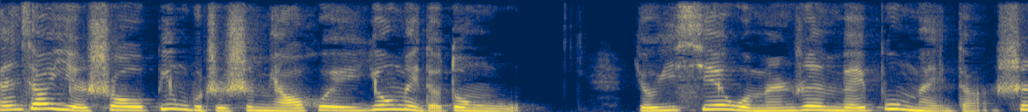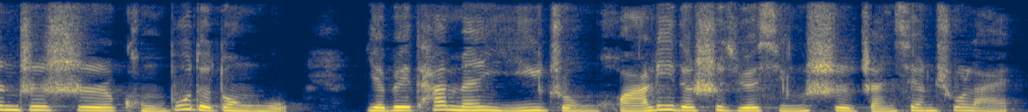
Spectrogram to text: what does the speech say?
胆小野兽并不只是描绘优美的动物，有一些我们认为不美的，甚至是恐怖的动物，也被他们以一种华丽的视觉形式展现出来。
